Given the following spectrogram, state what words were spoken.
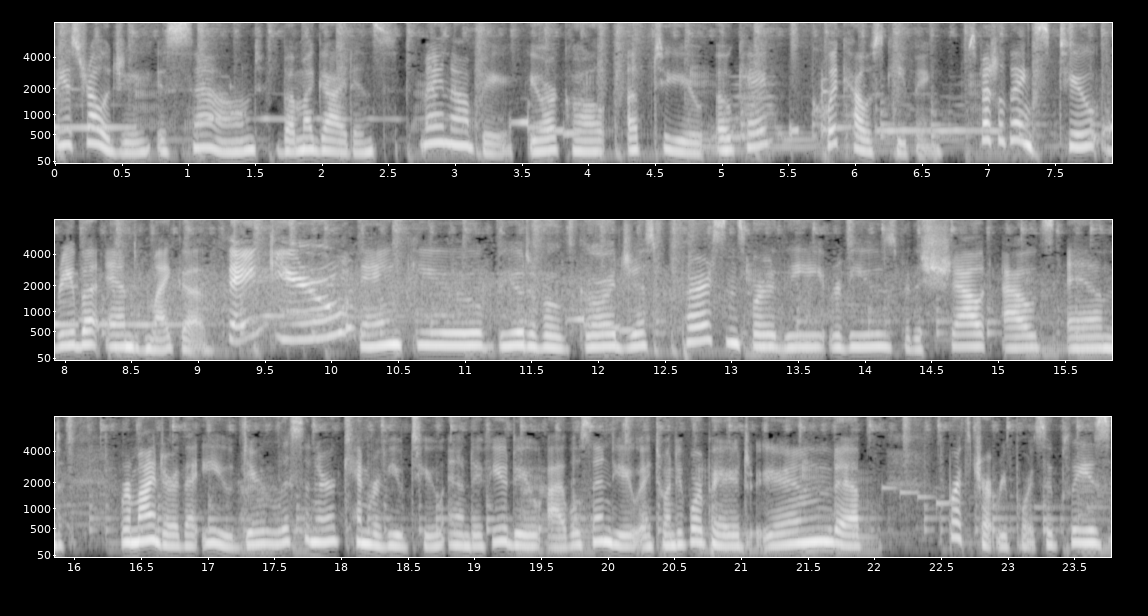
The astrology is sound, but my guidance may not be. Your call up to you, okay? Quick housekeeping. Special thanks to Reba and Micah. Thank you. Thank you, beautiful, gorgeous persons, for the reviews, for the shout outs, and reminder that you, dear listener, can review too. And if you do, I will send you a 24 page, in depth birth chart report. So please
